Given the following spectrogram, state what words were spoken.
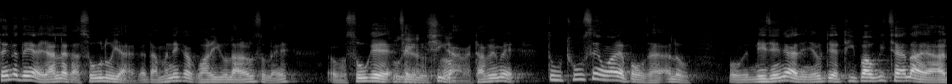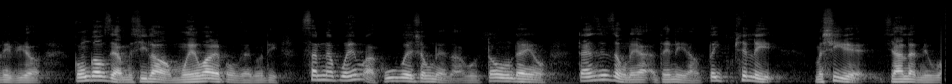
သင်းတစ်သင်းကရလက်ကစိုးလို့ရတယ်ဗျဒါမနစ်ကဂွာဒီယိုလာတို့ဆိုလဲဟိုစိုးခဲ့တဲ့အချိန်တွေရှိတာပဲဒါပေမဲ့သူထိုးဆင်းသွားတဲ့ပုံစံအဲ့လိုဟိုနေချင်းညချင်းရုပ်တရက်ထီပေါက်ပြီးချမ်းသာရာကနေပြီးတော့ကုန်းကောက်စရာမရှိတော့မွဲသွားတဲ့ပုံစံမျိုးဒီ12ပွဲမှာ9ပွဲရှုံးနေတာကိုတုံတန်ရုံတန်းစင်းစုံတွေကအသင်းတွေတောင်တိတ်ဖြစ်လိမရှိတဲ့ရလက်မျိုး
